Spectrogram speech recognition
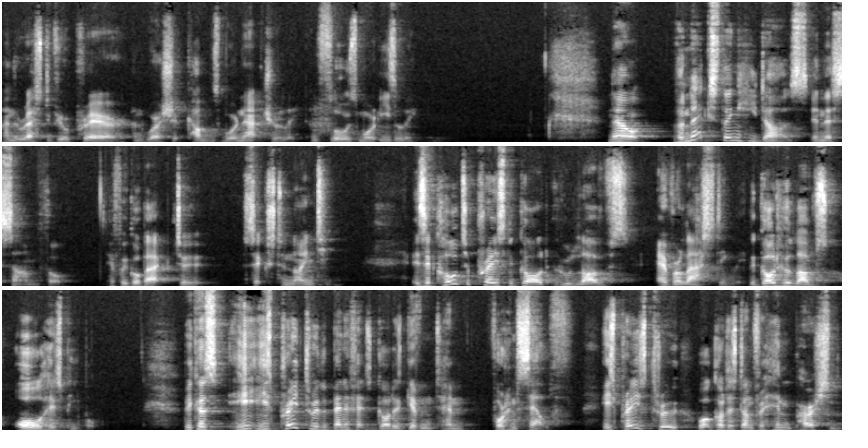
And the rest of your prayer and worship comes more naturally and flows more easily. Now, the next thing he does in this psalm, though, if we go back to 6 to 19, is a call to praise the God who loves everlastingly, the God who loves all his people. Because he, he's prayed through the benefits God has given to him for himself. He's praised through what God has done for him personally.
